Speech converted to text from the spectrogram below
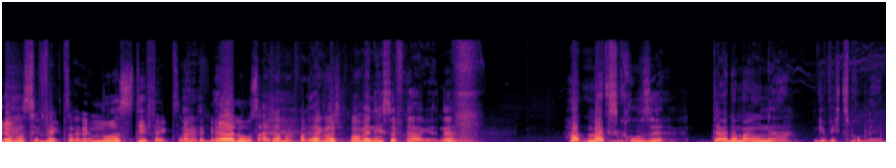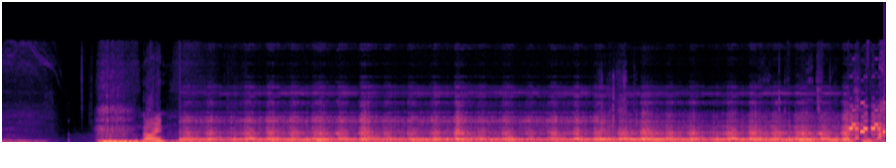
Er muss defekt sein. Er muss defekt sein. Ja, los, Alter, mach weiter. Ja gut, machen wir nächste Frage. Ne? Hat Max Kruse deiner Meinung nach ein Gewichtsproblem? Nein. Bisschen.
